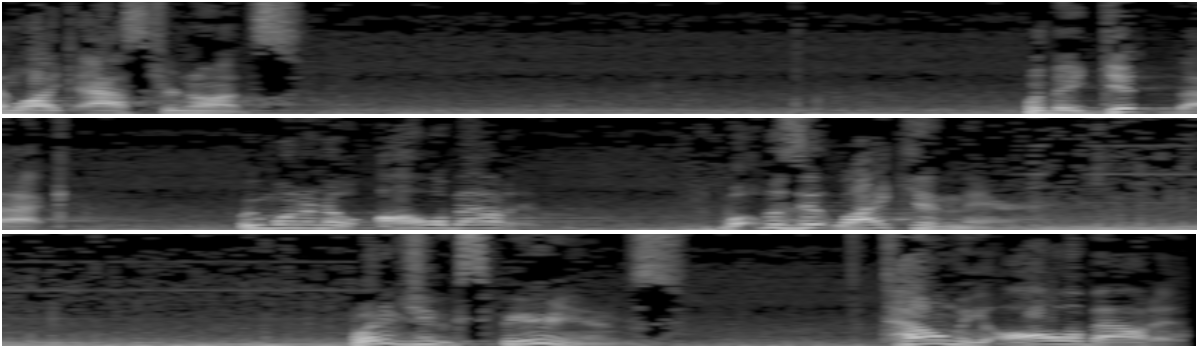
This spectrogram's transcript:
And like astronauts, when they get back, we want to know all about it. What was it like in there? What did you experience? Tell me all about it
